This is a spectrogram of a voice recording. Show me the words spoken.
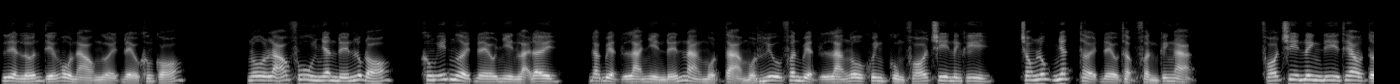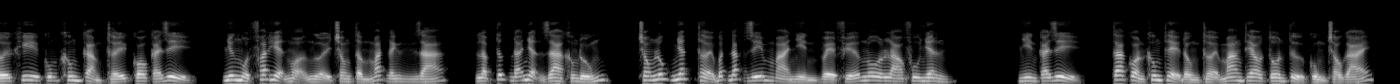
liền lớn tiếng ồn ào người đều không có. Nô lão phu nhân đến lúc đó, không ít người đều nhìn lại đây, đặc biệt là nhìn đến nàng một tả một hưu phân biệt là Ngô Khuynh cùng Phó Chi Ninh khi, trong lúc nhất thời đều thập phần kinh ngạc. Phó Chi Ninh đi theo tới khi cũng không cảm thấy có cái gì, nhưng một phát hiện mọi người trong tầm mắt đánh giá, lập tức đã nhận ra không đúng, trong lúc nhất thời bất đắc dĩ mà nhìn về phía ngô lão phu nhân. Nhìn cái gì, ta còn không thể đồng thời mang theo tôn tử cùng cháu gái.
